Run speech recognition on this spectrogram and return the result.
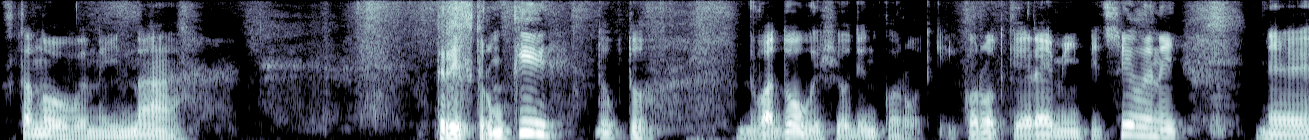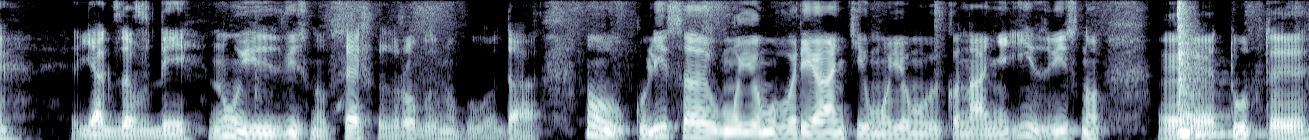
встановлений на три струмки, тобто два довгих і один короткий. Короткий ремінь підсилений, е, як завжди. Ну і, звісно, все, що зроблено було. Да. Ну, куліса в моєму варіанті, в моєму виконанні. І, звісно, е, тут е,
